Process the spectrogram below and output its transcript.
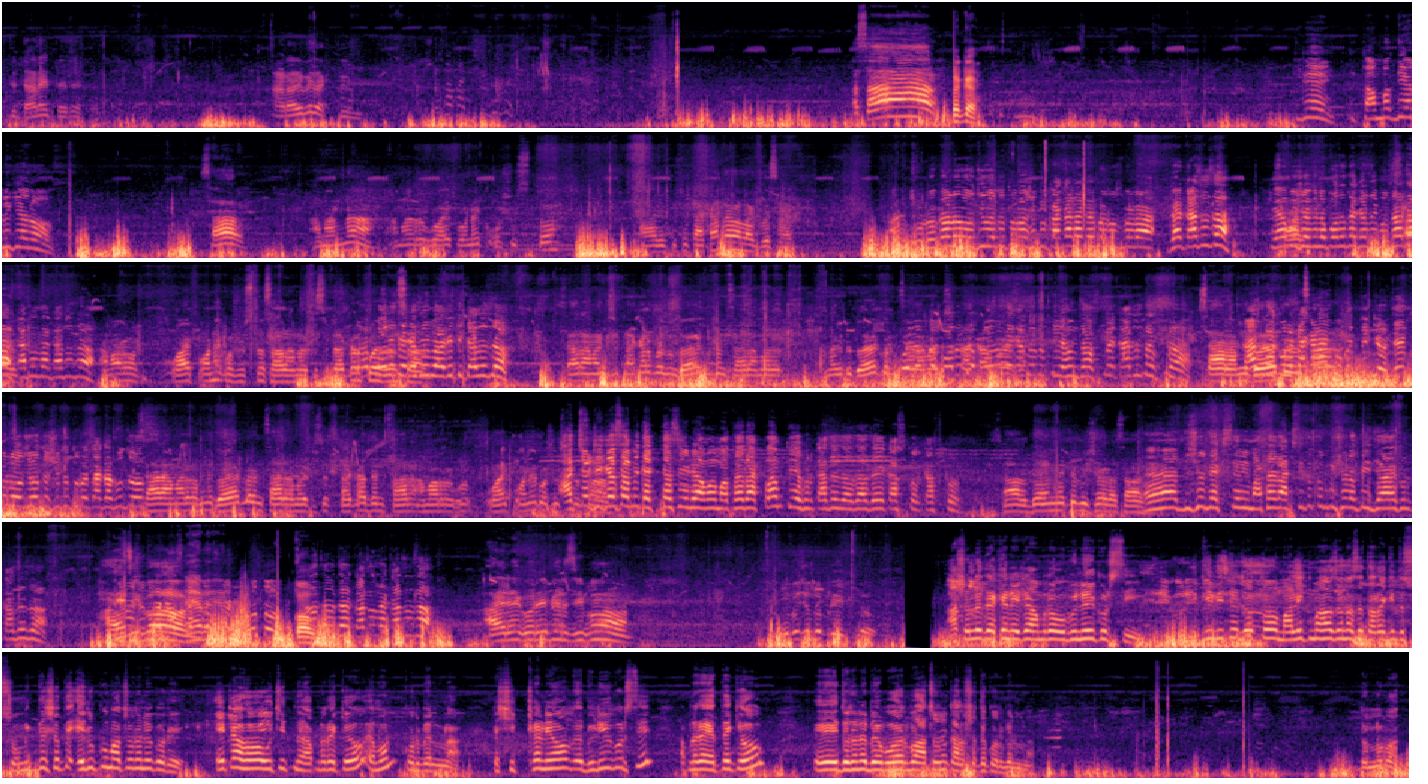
তুই দাঁড়াই আড়াইবে রাখতে স্যার! কাকা। কিরে তুই কাম্বার দিয়ে আনো আর স্যার আমার না আমার ওয়াইফ অনেক অসুস্থ আর কিছু টাকা দেওয়া লাগবে স্যার। আরে ছোট কালো অজুহাতে তোরা শুধু টাকা টাকা বেরোস বেড়া যা কাজে যা। কে পয়সা গুলো দেখা যা কাজে যা কাজে যা। আমার ওয়াইফ অনেক অসুস্থ স্যার আমার কিছু টাকার প্রয়োজন স্যার। আমার কিছু টাকার প্রয়োজন দয়া করুন স্যার আমার আমাকে একটু দয়া করুন স্যার আমার কিছু টাকার স্যার আপনি দয়া আমার আপনি দয়া করেন স্যার আমার কিছু টাকা দেন স্যার আমার ওয়াইফ অনেক অসুস্থ আচ্ছা ঠিক আছে আমি দেখতেছি এটা আমার মাথায় রাখলাম তুই এখন কাজে যা যা যে কাজ কর কাজ কর। স্যার দেন না তো বিষয়টা স্যার। হ্যাঁ হ্যাঁ বিষয় দেখছি আমি মাথায় রাখছি তো তোর বিষয়টা তুই যা এখন কাজে যা। হায় জীবন। কও। গরিবের জীবন। আসলে দেখেন এটা আমরা অভিনয় করছি। পৃথিবীতে যত মালিক মহাজন আছে তারা কিন্তু শ্রমিকদের সাথে এরকম আচরণ করে। এটা হওয়া উচিত নয় আপনারা কেউ এমন করবেন না। এটা শিক্ষণীয় ভিডিও করছি। আপনারা এতে কেউ এই ধরনের ব্যবহার বা আচরণ কারোর সাথে করবেন না। ধন্যবাদ।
